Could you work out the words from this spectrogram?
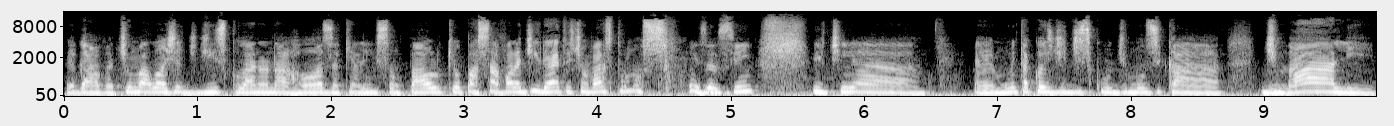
Pegava, tinha uma loja de disco lá na Ana Rosa, que é ali em São Paulo, que eu passava lá direto, tinha várias promoções assim, e tinha é, muita coisa de disco de música de Mali,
